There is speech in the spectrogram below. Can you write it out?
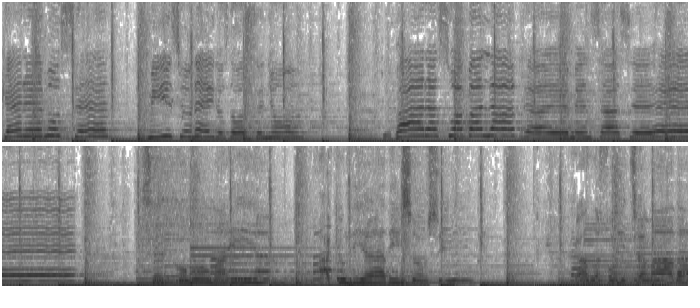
Queremos ser misioneiros do Señor Levar a súa palabra e mensaxe Ser como María A que un día dixo sí. Cando foi chamada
